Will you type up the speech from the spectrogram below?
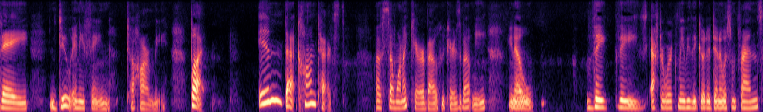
they do anything to harm me. But in that context of someone I care about who cares about me, you know, they they after work maybe they go to dinner with some friends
